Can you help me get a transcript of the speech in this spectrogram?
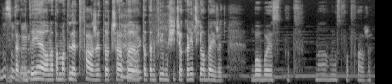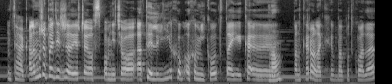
No super. Tak, nie, ona tam ma tyle twarzy, to trzeba, tak. to, to, ten film musicie koniecznie obejrzeć, bo, bo jest no, mnóstwo twarzy. Tak, ale muszę powiedzieć, że jeszcze wspomnieć o Atylii, o chomiku, tutaj... No. pan Karolak chyba podkłada,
